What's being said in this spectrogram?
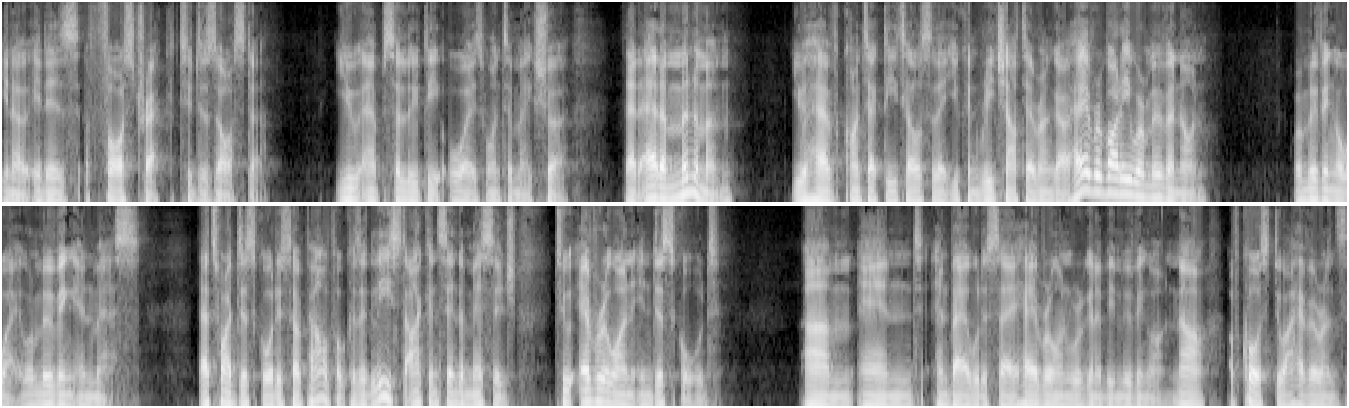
you know, it is a fast track to disaster. You absolutely always want to make sure that at a minimum, you have contact details so that you can reach out to everyone and go, hey, everybody, we're moving on. We're moving away. We're moving in mass. That's why Discord is so powerful because at least I can send a message to everyone in Discord um, and and be able to say, hey, everyone, we're going to be moving on. Now, of course, do I have everyone's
